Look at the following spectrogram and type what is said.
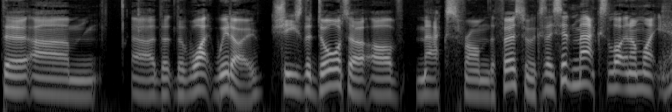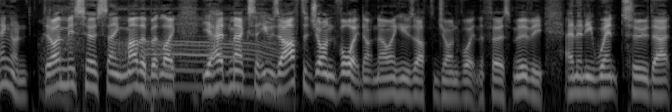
The um. Uh, the the White Widow, she's the daughter of Max from the first one because they said Max a lot, and I'm like, hang on, did I miss her saying mother? But like, you had Max, so he was after Jon Voight, not knowing he was after Jon Voight in the first movie, and then he went to that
